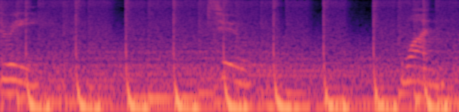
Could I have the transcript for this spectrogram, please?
three, two, one.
